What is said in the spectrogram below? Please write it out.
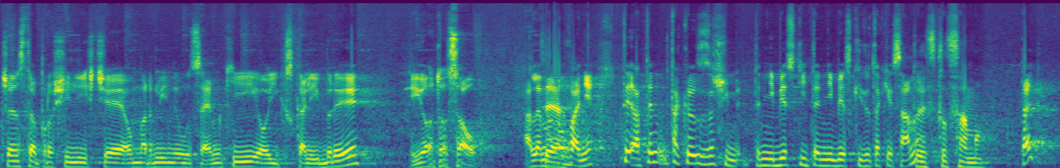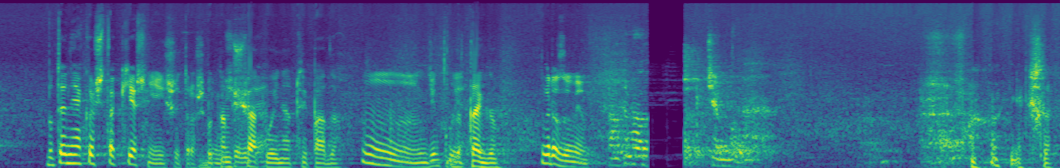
Często prosiliście o Marliny ósemki, o X-kalibry i oto są. Ale malowanie. Ty, a ten, tak zacznijmy, ten niebieski, ten niebieski to takie same? To jest to samo. Tak? Bo ten jakoś tak jaśniejszy troszkę Bo mi tam się światło inaczej pada. wydaje. Hmm, dziękuję. Dlatego. Rozumiem. Jak śle.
